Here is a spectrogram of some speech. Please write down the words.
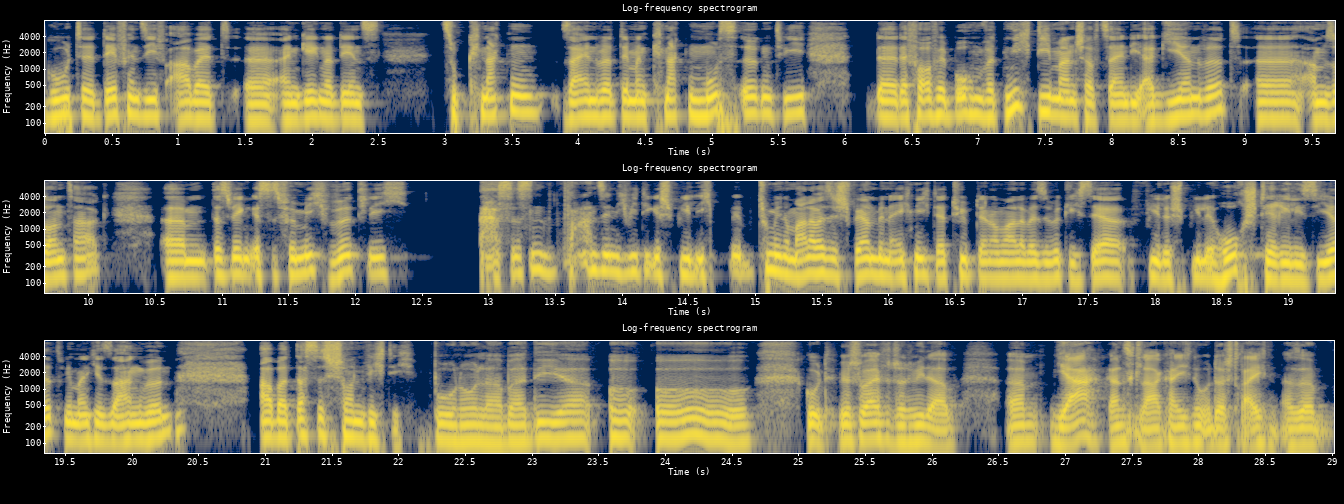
gute Defensivarbeit. Äh, ein Gegner, den es zu knacken sein wird, den man knacken muss irgendwie. Der, VfL Bochum wird nicht die Mannschaft sein, die agieren wird äh, am Sonntag. Ähm, deswegen ist es für mich wirklich es ist ein wahnsinnig wichtiges Spiel. Ich äh, tue mir normalerweise schwer und bin eigentlich nicht der Typ, der normalerweise wirklich sehr viele Spiele hochsterilisiert, wie manche sagen würden. Aber das ist schon wichtig. Bruno Labbadia, oh, oh. Gut, wir schweifen schon wieder ab. Ähm, ja, ganz klar, kann ich nur unterstreichen. Also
